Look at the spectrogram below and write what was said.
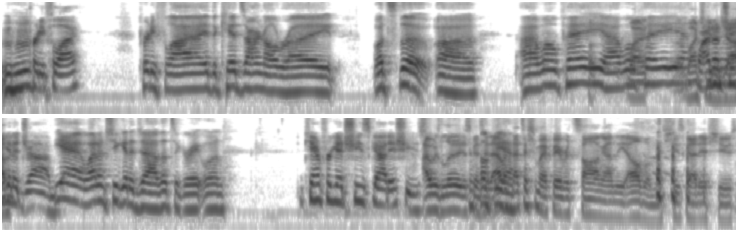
Mhm. pretty fly. Pretty Fly, The Kids Aren't All Right. What's the uh I won't pay, I won't Why- pay. uh, I- why Why you don't get a you get a job? yeah, why don't you get a job? That's a great one. Can't forget she's got issues. I was literally just gonna say Oh, that. yeah. That's actually my favorite song on the album. Is She's got issues.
